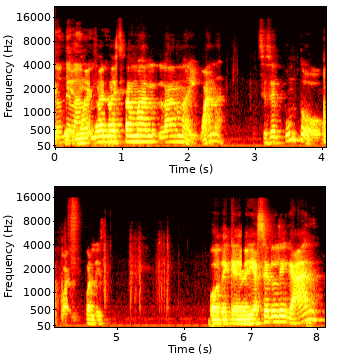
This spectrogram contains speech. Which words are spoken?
no, no- no está mal la marihuana. Ese es el punto, ¿o cuál, cuál es? ¿O de que debería ser legal?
